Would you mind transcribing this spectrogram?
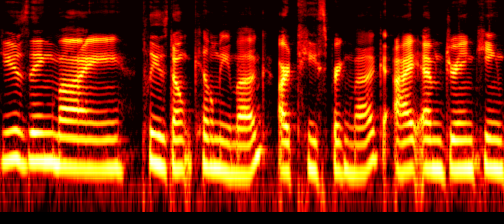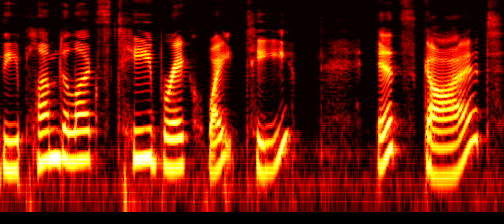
using my Please Don't Kill Me mug, our Teespring mug, I am drinking the Plum Deluxe Tea Break White Tea. It's got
